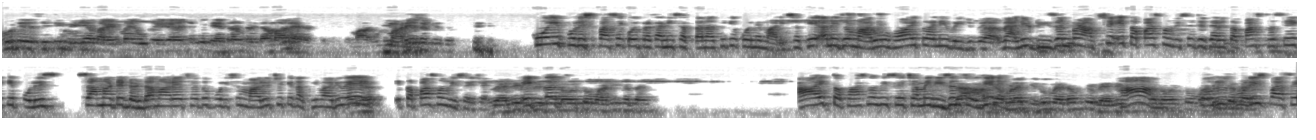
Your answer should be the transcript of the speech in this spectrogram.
ખુદ એસીટી મીડિયા બાઇટમાં એવું કહી રહ્યા છે કે બે ત્રણ ઘંટા માર્યા હશે મારી શકે છે. કોઈ પોલીસ પાસે કોઈ પ્રકારની સત્તા નથી કે કોઈને મારી શકે અને જો મારવું હોય તો એની વેલિડ રીઝન પણ આપશે. એ તપાસનો વિષય છે. જ્યારે તપાસ થશે કે પોલીસ શા માટે દંડા માર્યા છે તો પોલીસે માર્યું છે કે નથી માર્યું એ એ તપાસનો વિષય છે. એક જ હોય તો મારી શકાય. આ એક તપાસનો વિષય છે. અમે રીઝન શોધીએ ને. હમણાં કીધું મેડમ કે વેલિડ હા. પોલીસ પાસે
